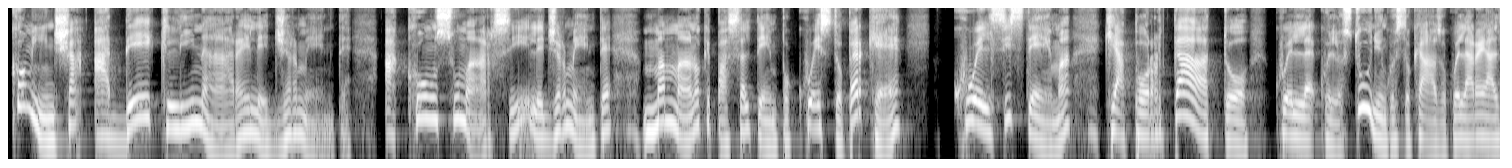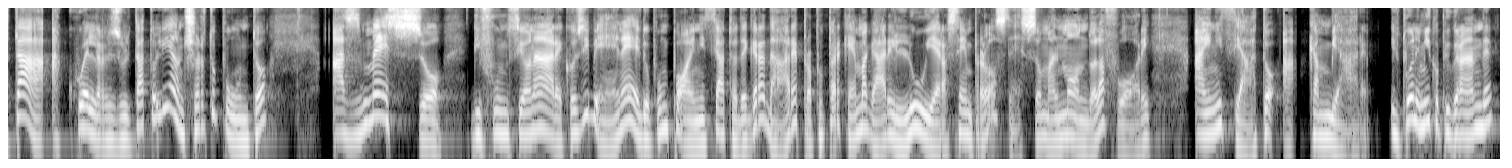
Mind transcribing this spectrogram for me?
comincia a declinare leggermente, a consumarsi leggermente man mano che passa il tempo. Questo perché quel sistema che ha portato quel, quello studio, in questo caso, quella realtà a quel risultato lì, a un certo punto ha smesso di funzionare così bene e dopo un po' ha iniziato a degradare proprio perché magari lui era sempre lo stesso, ma il mondo là fuori ha iniziato a cambiare. Il tuo nemico più grande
